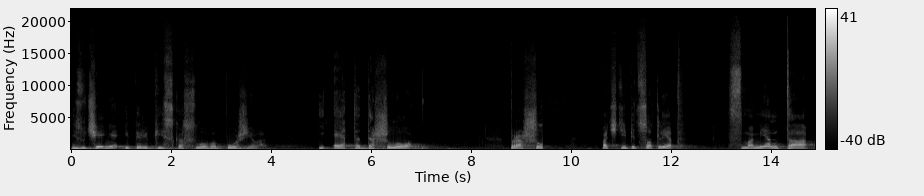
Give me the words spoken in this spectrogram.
изучение и переписка Слова Божьего. И это дошло. Прошло почти 500 лет с момента,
